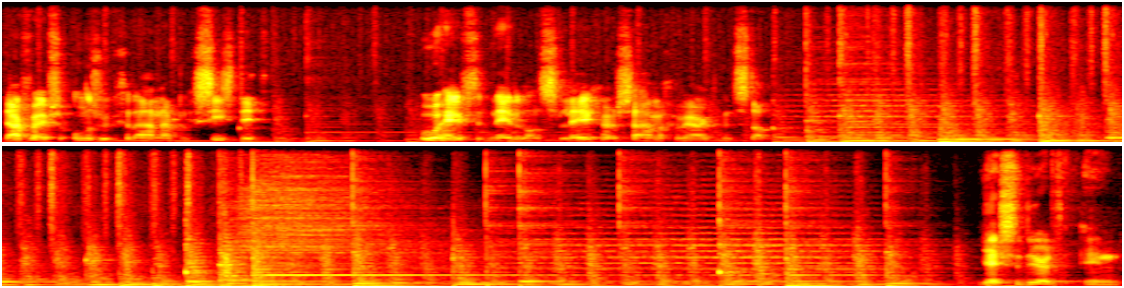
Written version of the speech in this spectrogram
Daarvoor heeft ze onderzoek gedaan naar precies dit. Hoe heeft het Nederlandse leger samengewerkt met stammen? Jij studeert in,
